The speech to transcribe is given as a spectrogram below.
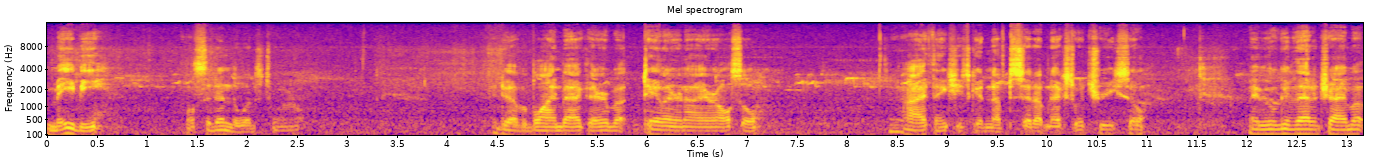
maybe we'll sit in the woods tomorrow. We do have a blind back there, but Taylor and I are also I think she's good enough to sit up next to a tree, so maybe we'll give that a try. But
